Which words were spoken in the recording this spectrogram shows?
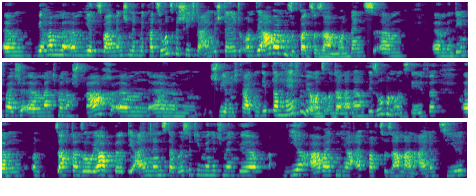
wir haben ähm, hier zwei Menschen mit Migrationsgeschichte eingestellt und wir arbeiten super zusammen. Und wenn es ähm, ähm, in dem Fall äh, manchmal noch Sprachschwierigkeiten ähm, gibt, dann helfen wir uns untereinander und wir suchen uns Hilfe ähm, und sagt dann so, ja, die einen nennen es Diversity Management, wir wir arbeiten hier einfach zusammen an einem Ziel.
